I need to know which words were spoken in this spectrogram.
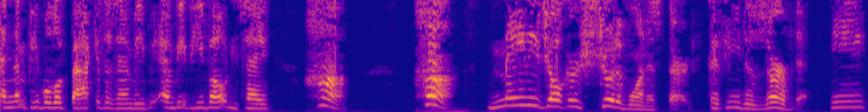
and then people look back at this MVP, MVP vote and say, huh, huh, maybe Joker should have won his third because he deserved it. He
